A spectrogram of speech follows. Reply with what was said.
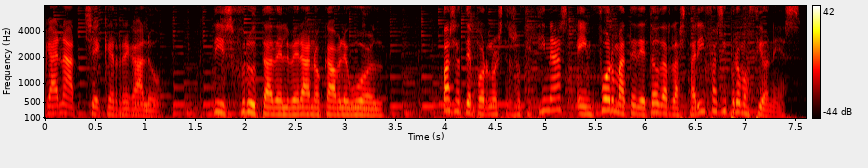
gana cheque regalo. Disfruta del verano Cable World. Pásate por nuestras oficinas e infórmate de todas las tarifas y promociones.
